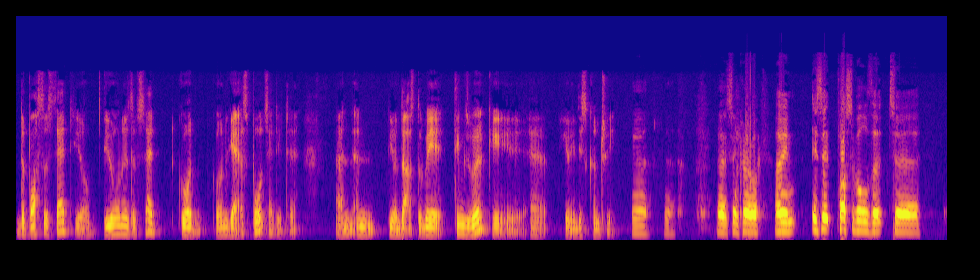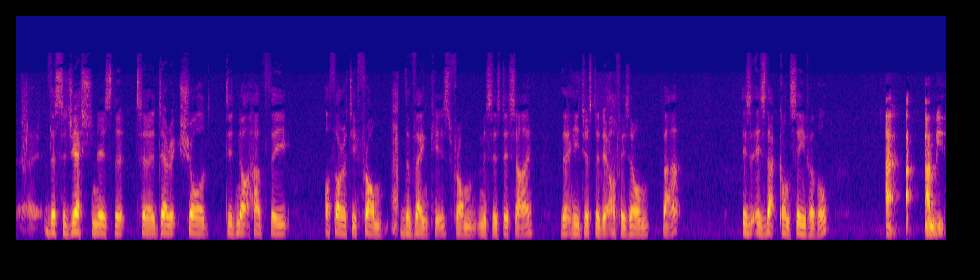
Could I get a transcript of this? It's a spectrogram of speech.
the boss has said. You know, the owners have said, "Go and go and get a sports editor," and and you know that's the way things work uh, you know, in this country. Yeah, yeah, it's incredible. I mean, is it possible that uh, the suggestion is that uh, Derek Shaw did not have the authority from the Venky's, from Mrs. Desai, that he just did it off his own bat? Is is that conceivable? I, I, I mean,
